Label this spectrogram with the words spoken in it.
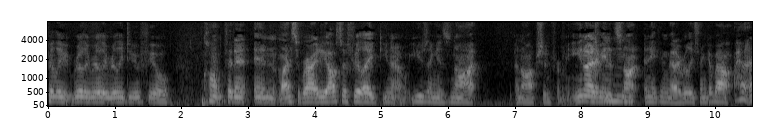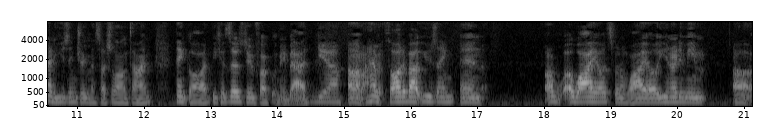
really, really, really, really do feel confident in my sobriety. I also feel like you know using is not an option for me. You know what I mean? It's Mhm. not anything that I really think about. I haven't had a using dream in such a long time. Thank God, because those do fuck with me bad. Yeah. Um, I haven't thought about using in a, a while. It's been a while. You know what I mean? Uh,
